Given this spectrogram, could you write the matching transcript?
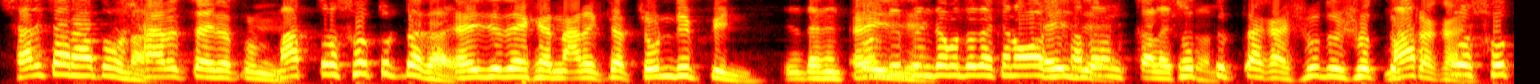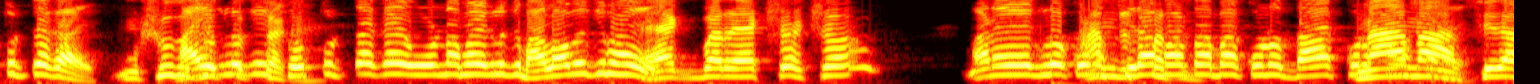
সাড়ে চার হাত ওড়না? সাড়ে চার হাত মাত্র সত্তর টাকায়? এই যে দেখেন আরেকটা চন্ডি পিন। দেখেন চন্ডি যে। মধ্যে দেখেন অসাধারণ কালেকশন সত্তর টাকায় শুধু সত্তর মাত্র সত্তর টাকায়? শুধু এগুলো কি সত্তর টাকায় ওড়না? ভাই এগুলো কি ভালো হবে কি ভাই? একবারে একশো একশো। মানে এগুলো কোনো 100% সিরা ফাটা বা কোনো দাগ কোনো না না? সিরা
